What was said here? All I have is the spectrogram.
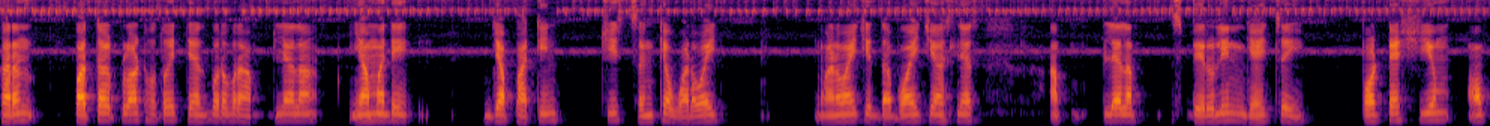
कारण पातळ प्लॉट होतोय त्याचबरोबर आपल्याला यामध्ये ज्या पातींची संख्या वाढवाय वाढवायची दबवायची असल्यास आपल्याला स्पेरोलिन घ्यायचं आहे पोटॅशियम ऑफ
